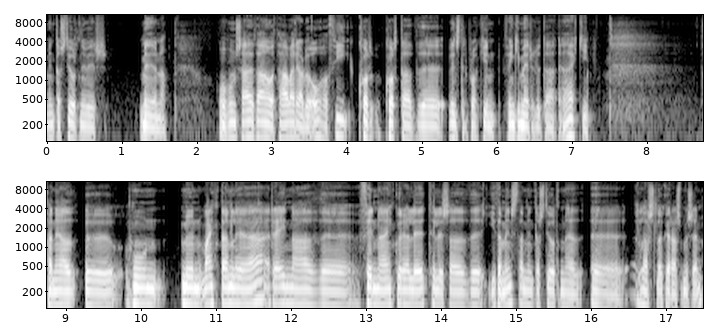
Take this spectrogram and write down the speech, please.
mynda stjórn yfir miðjuna. Og hún sagði það að það væri alveg óháð því hvort, að vinstirblokkin fengi meiri hluta eða ekki. Þannig að uh, hún mun væntanlega reyna að uh, finna einhverja leið til þess að uh, í það minnsta mynda stjórn með Lars Lökker Rasmussen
